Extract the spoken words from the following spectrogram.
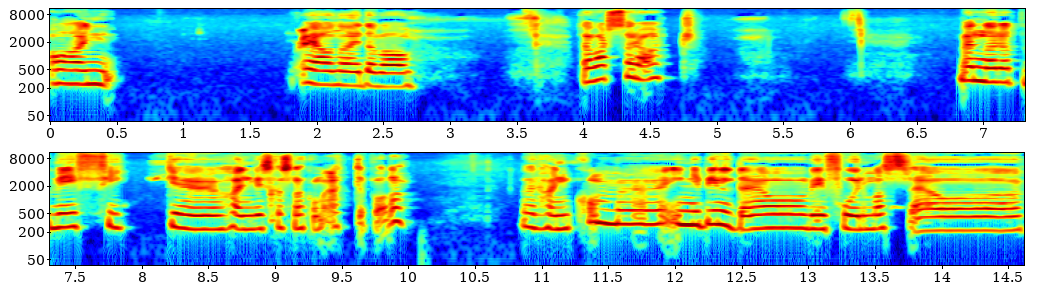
Og han Ja, nei, det var Det har vært så rart. Men når vi fikk uh, han vi skal snakke om etterpå, da når han kom uh, inn i bildet, og vi for masse og,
